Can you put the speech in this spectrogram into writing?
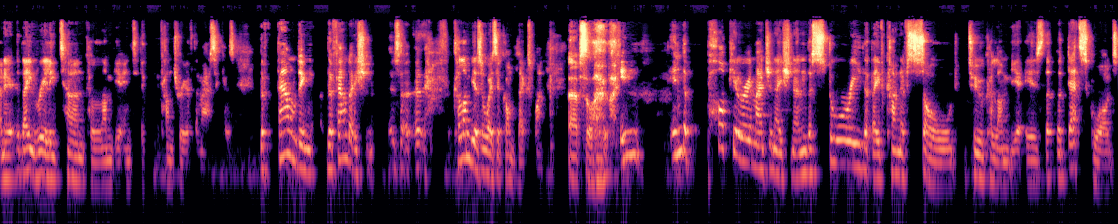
and it, they really turned Colombia into the country of the massacres. The founding, the foundation, Colombia is always a complex one. Absolutely. In in the popular imagination and the story that they've kind of sold to Colombia is that the death squads,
